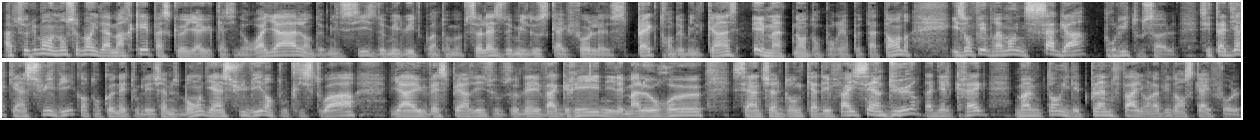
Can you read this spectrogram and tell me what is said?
Absolument. Non seulement il a marqué parce qu'il y a eu Casino Royale en 2006, 2008 Quantum of Solace, 2012 Skyfall euh, Spectre en 2015 et maintenant donc pour rire peut attendre. Ils ont fait vraiment une saga pour lui tout seul. C'est-à-dire qu'il y a un suivi quand on connaît tous les James Bond, il y a un suivi dans toute l'histoire. Il y a eu Vesperlin, vous vous souvenez, Eva Green, il est malheureux, c'est un James Bond qui a des failles, c'est un dur, Daniel Craig, mais en même temps il est plein de failles, on l'a vu dans Skyfall.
